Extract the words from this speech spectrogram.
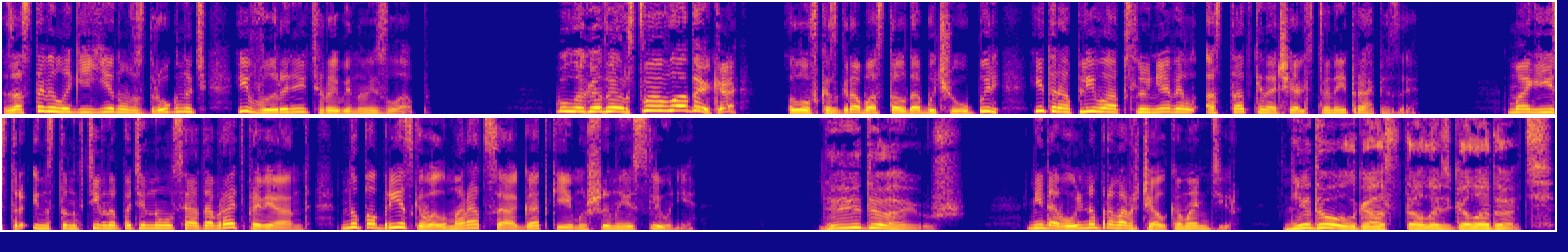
заставила гиену вздрогнуть и выронить рыбину из лап. «Благодарствую, владыка!» Ловко сгробастал добычу упырь и торопливо обслюнявил остатки начальственной трапезы. Магистр инстинктивно потянулся отобрать провиант, но побрезговал мараться о гадкие мышиные слюни. «Доедай уж!» — недовольно проворчал командир. «Недолго осталось голодать.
